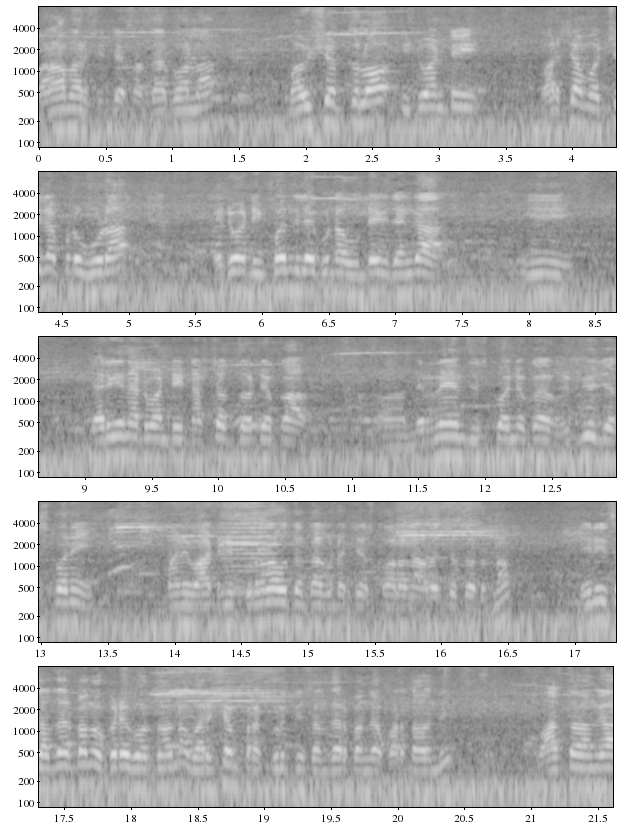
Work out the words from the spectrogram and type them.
పరామర్శించే సందర్భంలో భవిష్యత్తులో ఇటువంటి వర్షం వచ్చినప్పుడు కూడా ఎటువంటి ఇబ్బంది లేకుండా ఉండే విధంగా ఈ జరిగినటువంటి నష్టంతో ఒక నిర్ణయం తీసుకొని ఒక రివ్యూ చేసుకొని మరి వాటిని పునరావృతం కాకుండా చేసుకోవాలన్న ఆలోచనతో ఉన్నాం. నేను ఈ సందర్భంగా ఒకటే కోరుతా ఉన్నా వర్షం ప్రకృతి సందర్భంగా పడుతూ ఉంది. వాస్తవంగా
